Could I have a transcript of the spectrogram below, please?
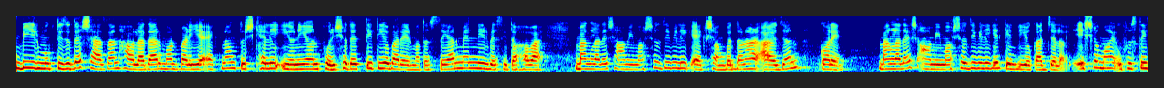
বীর মুক্তিযুদ্ধের শাহজাহান হাওলাদার মঠবাড়িয়া এক নং তুষখালী ইউনিয়ন পরিষদের তৃতীয়বারের মতো চেয়ারম্যান নির্বাচিত হওয়ায় বাংলাদেশ আওয়ামী মৎস্যজীবী লীগ এক সংবর্ধনার আয়োজন করেন। বাংলাদেশ আওয়ামী মৎস্যজীবী লীগের কেন্দ্রীয় কার্যালয়। এ সময় উপস্থিত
